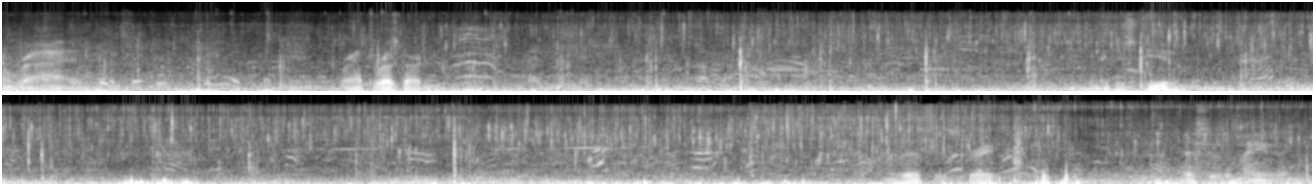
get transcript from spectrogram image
Alright. We're at the rose garden. Look at this view. This is great. This is amazing.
